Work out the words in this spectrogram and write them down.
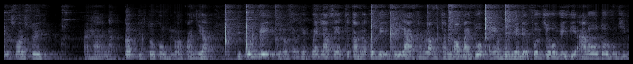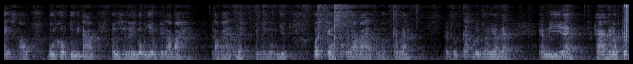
đĩa soi xuyên hàng đẳng cấp thì tôi không phải nói quá nhiều. Thì quân vị thì nó sẽ có thể quét laser tất cả loại quân vị villa thăng long chắn đón bài thuốc. Anh em vùng miền địa phương chưa quân vị thì alo tôi 0976 4048 tôi sẽ lấy ngẫu nhiên một cái lá bài. Lá bài ở đây? Tôi lấy ngẫu nhiên. Bất kể một cái lá bài nào được em nhé đấy tôi cắt luôn cho anh em này. Em ý này hàng này độc quyền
